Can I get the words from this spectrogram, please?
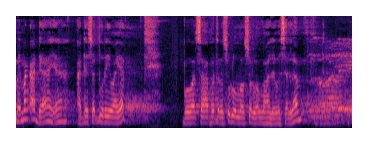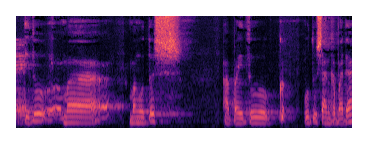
Memang ada ya, ada satu riwayat bahwa sahabat Rasulullah Shallallahu Alaihi Wasallam itu me mengutus apa itu ke, utusan kepada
